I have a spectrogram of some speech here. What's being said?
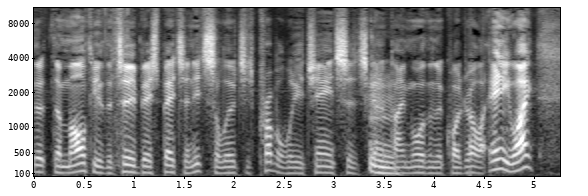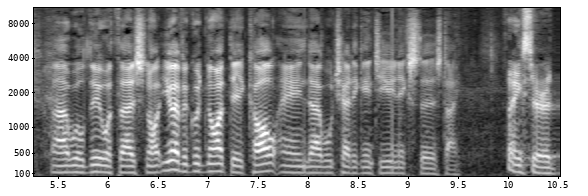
the, the multi of the two best bets and its salutes is probably a chance that it's going mm. to pay more than the quadrella. Anyway, uh, we'll deal with those tonight. You have a good night there, Cole, and uh, we'll chat again to you next Thursday. Thanks, Jared.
